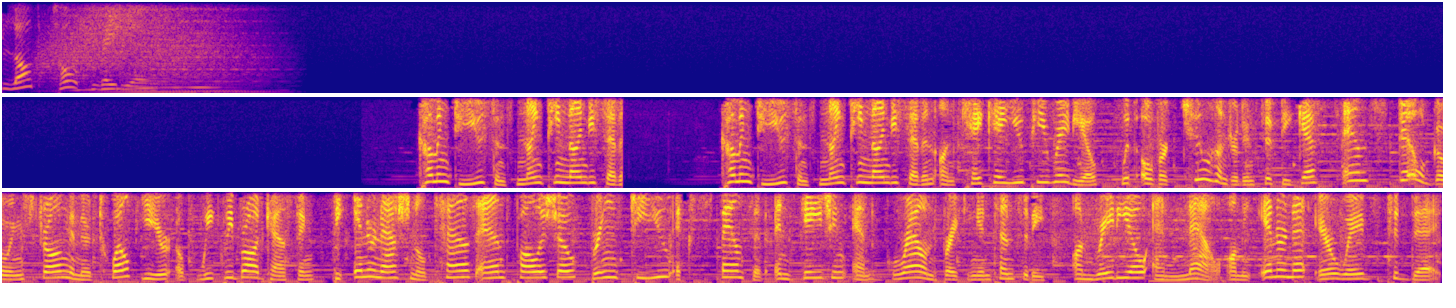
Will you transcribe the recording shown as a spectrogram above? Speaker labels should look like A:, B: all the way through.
A: Blog Talk Radio. Coming to you since 1997. Coming to you since 1997 on KKUP Radio with over 250 guests and still going strong in their 12th year of weekly broadcasting, the International Taz and Paula Show brings to you expansive, engaging, and groundbreaking intensity on radio and now on the internet airwaves today.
